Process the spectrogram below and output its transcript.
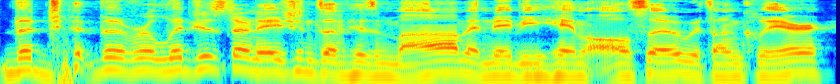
the the religious donations of his mom and maybe him also, it's unclear,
